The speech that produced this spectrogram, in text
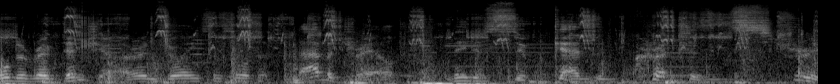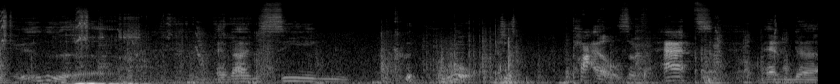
order Rodentia are enjoying some sort of rabbit trail made of soup cans and crutches and string. And I'm seeing, good lord, just piles of hats, and uh,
